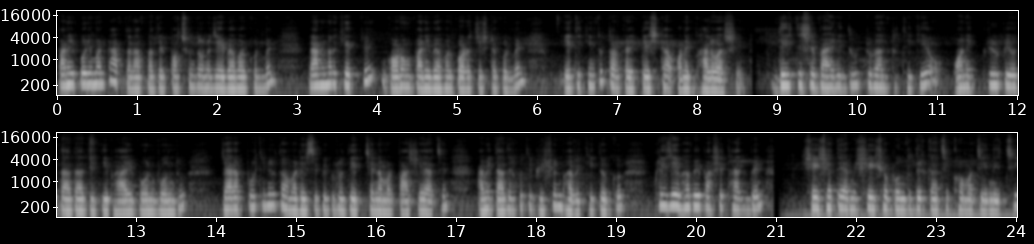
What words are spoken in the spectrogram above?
পানির পরিমাণটা আপনারা আপনাদের পছন্দ অনুযায়ী ব্যবহার করবেন। রান্নার ক্ষেত্রে গরম পানি ব্যবহার করার চেষ্টা করবেন। এতে কিন্তু তরকারির টেস্টটা অনেক ভালো আসে। দেশ দেশের বাইরে দূর দূরান্ত থেকে অনেক প্রিয় প্রিয় দাদা, দিদি, ভাই, বোন, বন্ধু যারা প্রতিনিয়ত আমার রেসিপিগুলো দেখছেন, আমার পাশে আছেন, আমি তাদের প্রতি ভীষণভাবে কৃতজ্ঞ। প্লিজ এভাবে পাশে থাকবেন। সেই সাথে আমি সেই সব বন্ধুদের কাছে ক্ষমা চেয়ে নিচ্ছি,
